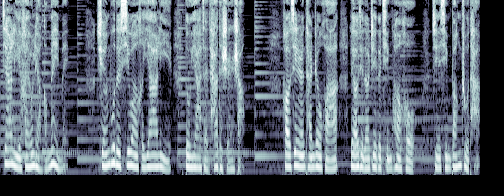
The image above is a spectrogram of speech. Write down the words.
家里还有两个妹妹，全部的希望和压力都压在她的身上。好心人谭振华了解到这个情况后，决心帮助他。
